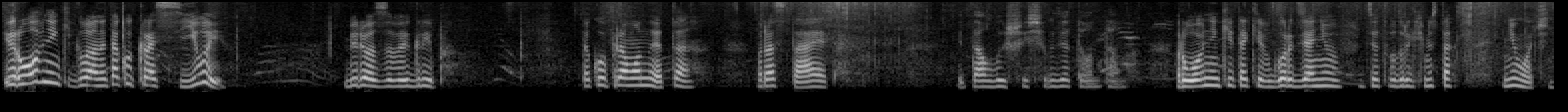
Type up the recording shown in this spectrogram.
И ровненький, главное, такой красивый. Березовый гриб. Такой прям он это вырастает. И там выше еще где-то он там. Ровненькие такие. В городе они где-то в других местах не очень.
